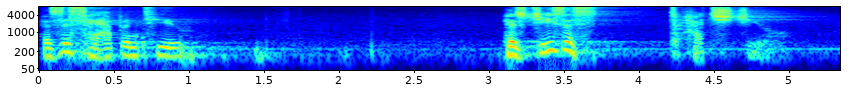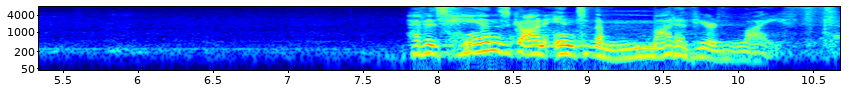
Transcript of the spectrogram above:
Has this happened to you? Has Jesus touched you? Have his hands gone into the mud of your life?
